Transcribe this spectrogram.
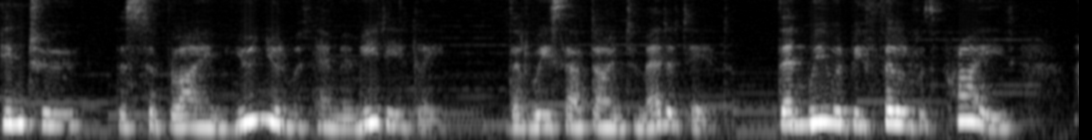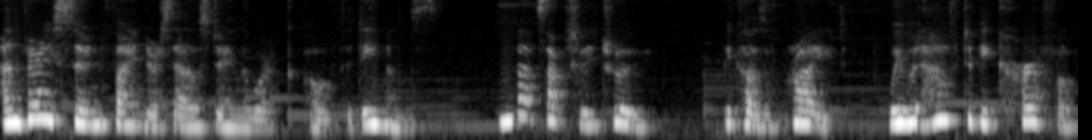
into the sublime union with Him immediately, that we sat down to meditate, then we would be filled with pride and very soon find ourselves doing the work of the demons. And that's actually true because of pride. We would have to be careful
